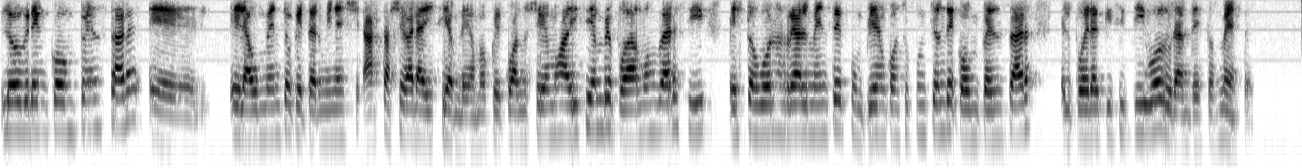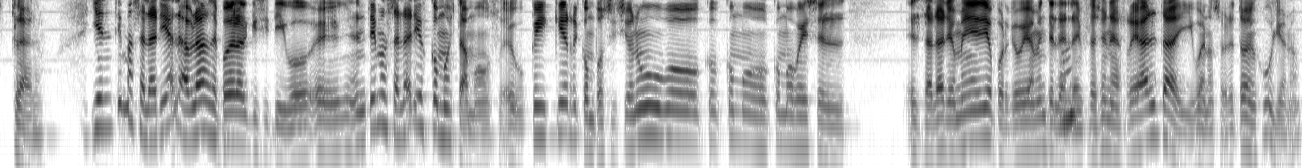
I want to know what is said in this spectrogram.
logren compensar el aumento que termine hasta llegar a diciembre, digamos que cuando lleguemos a diciembre podamos ver si estos bonos realmente cumplieron con su función de compensar el poder adquisitivo durante estos meses. Claro. Y en tema salarial, hablabas de poder adquisitivo. Eh, en temas salarios, ¿cómo estamos? Eh, ¿Qué, recomposición hubo? ¿Cómo, cómo ves el, el, salario medio? Porque obviamente la, inflación es re alta y, bueno, sobre todo en julio, ¿no?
